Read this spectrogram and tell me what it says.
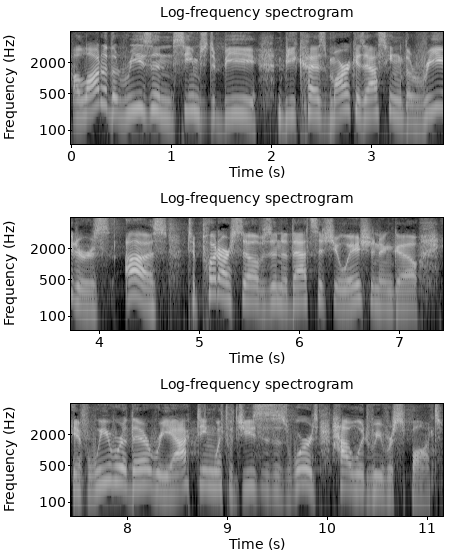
a lot of the reason seems to be because Mark is asking the readers, us, to put ourselves into that situation and go, if we were there reacting with Jesus' words, how would we respond?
